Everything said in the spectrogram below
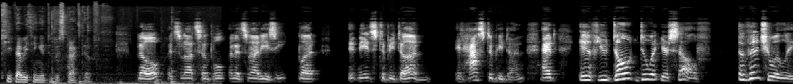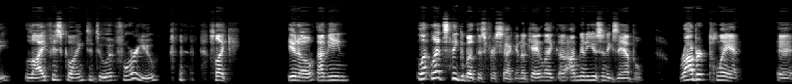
keep everything into perspective? No, it's not simple and it's not easy, but it needs to be done. It has to be done. And if you don't do it yourself, eventually life is going to do it for you. like, you know, I mean, let, us think about this for a second, okay? Like, uh, I'm going to use an example. Robert Plant, uh,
